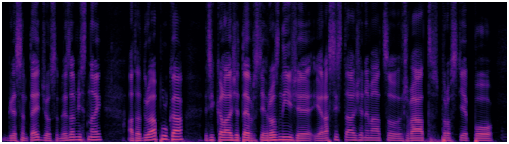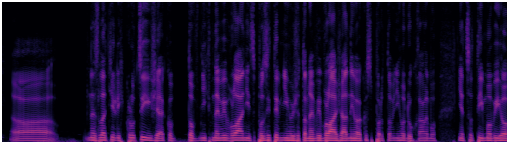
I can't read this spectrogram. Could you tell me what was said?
kde jsem teď, že jsem nezaměstnaný. A ta druhá půlka říkala, že to je prostě hrozný, že je rasista, že nemá co řvát prostě po uh, nezletilých klucích, že jako to v nich nevyvolá nic pozitivního, že to nevyvolá žádného jako sportovního ducha nebo něco týmového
